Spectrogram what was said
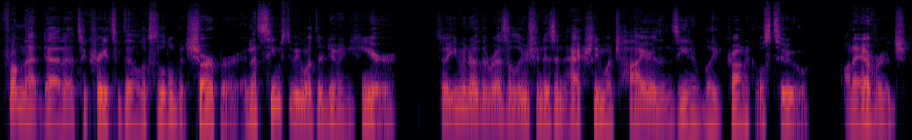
from that data to create something that looks a little bit sharper. And that seems to be what they're doing here. So even though the resolution isn't actually much higher than Xenoblade Chronicles 2 on average,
